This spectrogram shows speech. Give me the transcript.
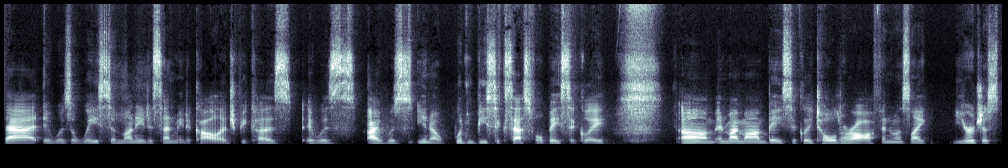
that it was a waste of money to send me to college because it was, I was, you know, wouldn't be successful basically. Um, and my mom basically told her off and was like, You're just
